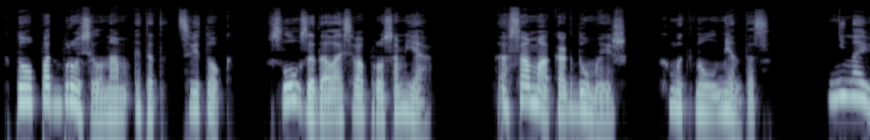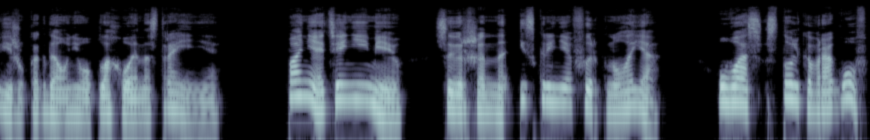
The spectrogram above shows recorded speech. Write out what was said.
«Кто подбросил нам этот цветок?» Вслух задалась вопросом я. «А сама как думаешь?» – хмыкнул Ментос. «Ненавижу, когда у него плохое настроение». «Понятия не имею», – совершенно искренне фыркнула я. «У вас столько врагов,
